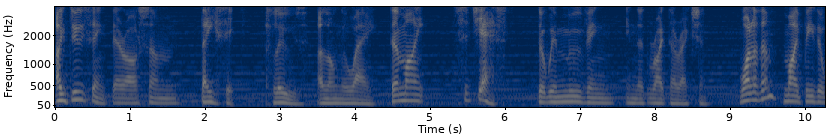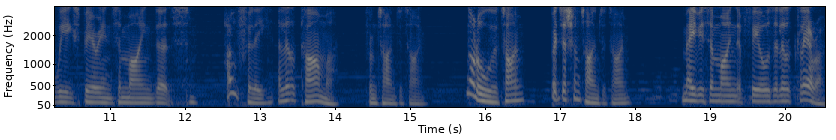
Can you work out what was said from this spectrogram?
I do think there are some basic clues along the way that might suggest that we're moving in the right direction. One of them might be that we experience a mind that's hopefully a little calmer from time to time. Not all the time, but just from time to time. Maybe it's a mind that feels a little clearer,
